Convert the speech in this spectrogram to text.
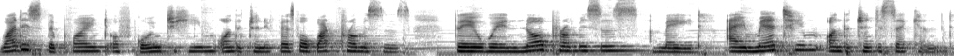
What is the point of going to him on the 21st for what promises? There were no promises made. I met him on the 22nd.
